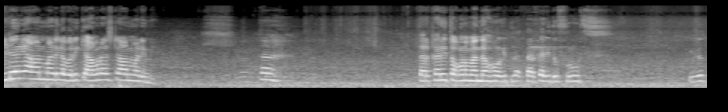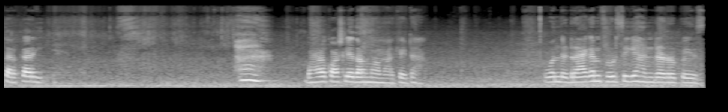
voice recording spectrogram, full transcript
ವೀಡಿಯೋನೇ ಆನ್ ಮಾಡಿಲ್ಲ, ಬರೀ ಕ್ಯಾಮ್ರಾ ಅಷ್ಟೇ ಆನ್ ಮಾಡೀನಿ. ತರಕಾರಿ ತೊಗೊಂಡು ಬಂದ ಹೋಗಿದ್ನ ತರಕಾರಿ ಇದು ಫ್ರೂಟ್ಸ್ ಇದು ತರಕಾರಿ. ಭಾಳ ಕಾಸ್ಟ್ಲಿ ಅದಾವ ಮಾರ್ಕೆಟ ಒಂದು ಡ್ರ್ಯಾಗನ್ ಫ್ರೂಟ್ಸಿಗೆ ಹಂಡ್ರೆಡ್ ರುಪೀಸ್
